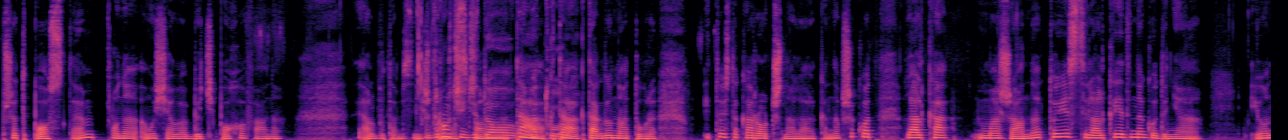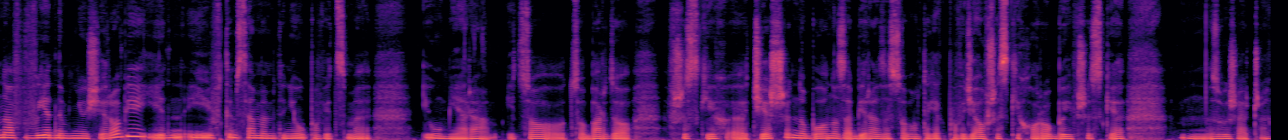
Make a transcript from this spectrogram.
przed postem, ona musiała być pochowana albo tam zniszczone. Wrócić spalone. do tak, natury. Tak, tak, do natury. I to jest taka roczna lalka. Na przykład lalka marzana to jest lalka jednego dnia. I ona w jednym dniu się robi i w tym samym dniu powiedzmy i umiera. I co, co bardzo wszystkich e, cieszy, no bo ona zabiera ze sobą, tak jak powiedziałam, wszystkie choroby i wszystkie mm, złe rzeczy.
